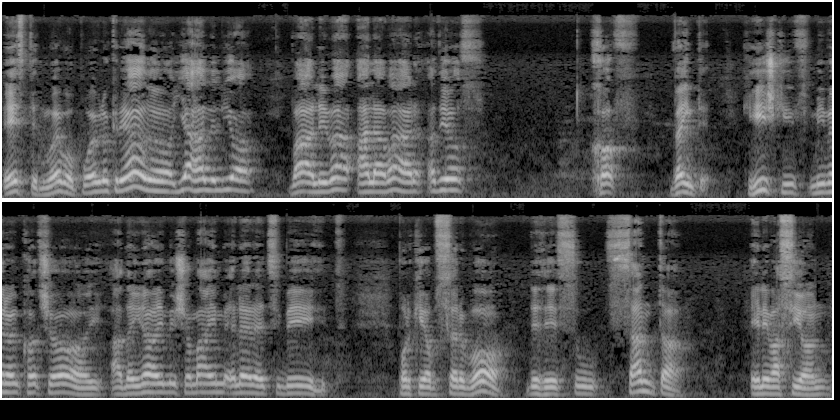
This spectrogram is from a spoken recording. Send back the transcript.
Este nuevo pueblo creado, ya va a alabar a Dios. Jof 20 porque observó desde su santa elevación,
